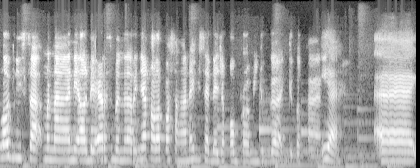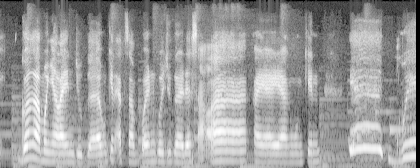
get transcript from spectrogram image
lo bisa menangani LDR sebenarnya kalau pasangannya bisa diajak kompromi juga gitu kan. iya. Eh gue nggak mau nyalain juga. Mungkin at some point gue juga ada salah. Kayak yang mungkin ya gue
